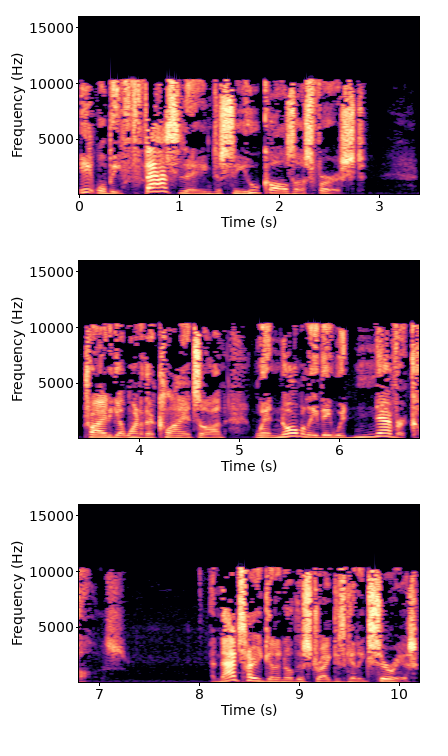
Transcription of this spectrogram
It will be fascinating to see who calls us first, trying to get one of their clients on, when normally they would never call us. And that's how you're going to know this strike is getting serious.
